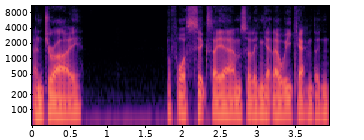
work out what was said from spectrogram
and dry before 6 a.m. so they can get their weekend. And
